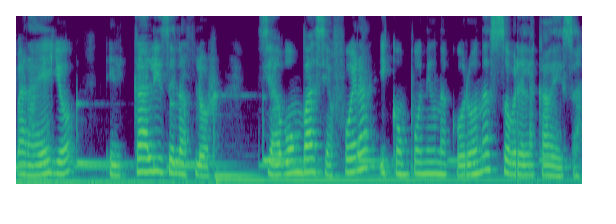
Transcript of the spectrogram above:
Para ello, el cáliz de la flor se abomba hacia afuera y compone una corona sobre la cabeza.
